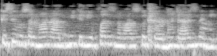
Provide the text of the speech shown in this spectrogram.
کسی مسلمان آدمی کے لیے فرض نماز کو چھوڑنا جائز نہیں۔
